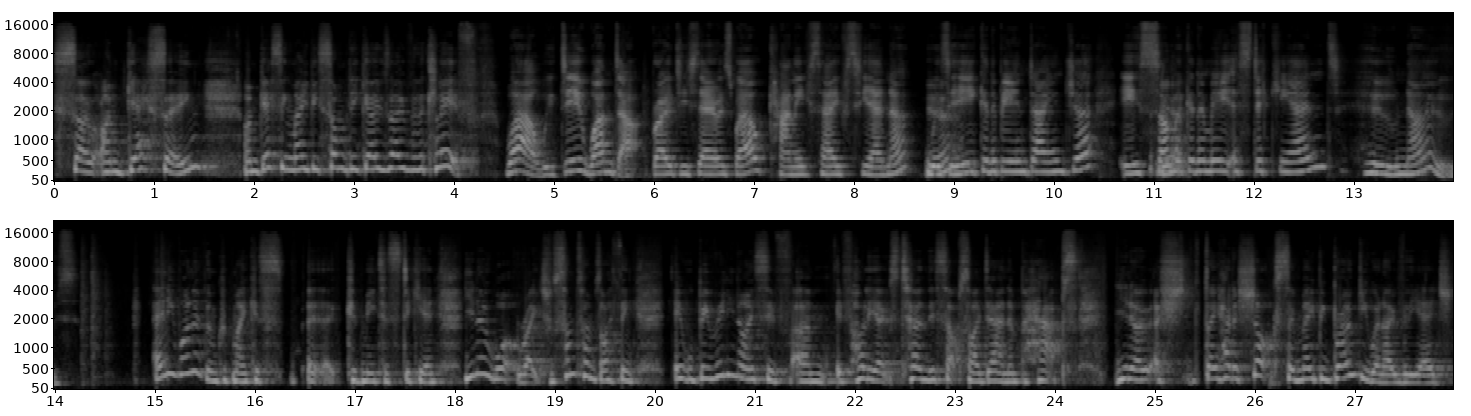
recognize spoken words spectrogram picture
So I'm guessing, I'm guessing maybe somebody goes over the cliff. Well, we do wonder. Brody's there as well. Can he save Sienna? Was yeah. he going to be in danger? Is Summer yeah. going to meet a sticky end? Who knows? Any one of them could make us uh, could meet a sticky end. You know what, Rachel? Sometimes I think it would be really nice if um, if Hollyoaks turned this upside down and perhaps you know sh- they had a shock, so maybe Brody went over the edge.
